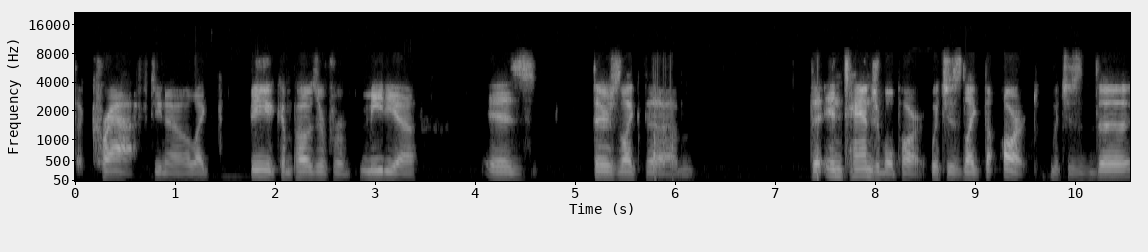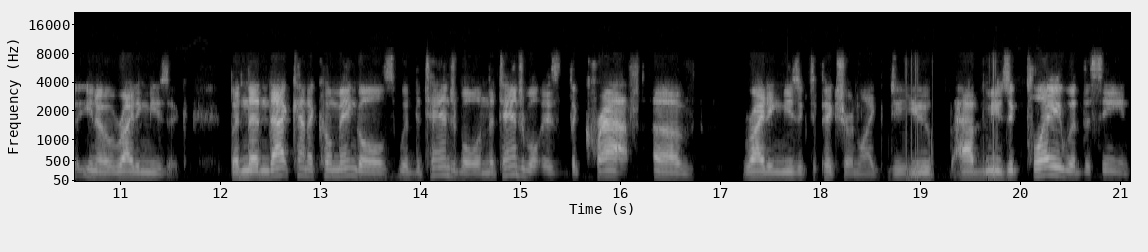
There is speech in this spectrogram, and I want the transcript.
the craft, you know, like being a composer for media is there's like the um, the intangible part, which is like the art, which is the you know writing music, but then that kind of commingles with the tangible, and the tangible is the craft of writing music to picture. And like, do you have music play with the scene?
